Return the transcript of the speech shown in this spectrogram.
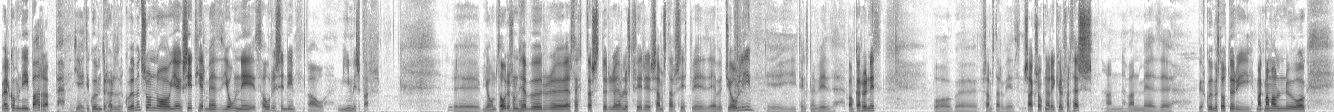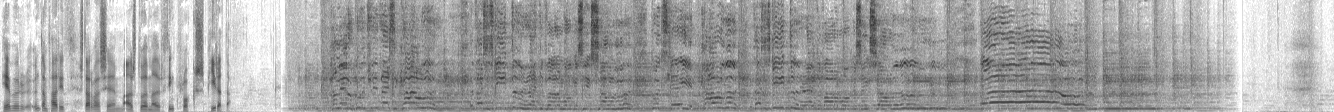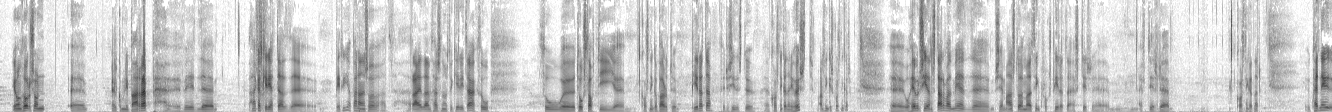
Velkomin í Barab. Ég heiti Guðmundur Hörður Guðmundsson og ég sitt hér með Jóni Þórisinni á Mímisbar. Uh, Jón Þórisson hefur, uh, er þekktastur eflust fyrir samstarf sitt við Efu Jolie í tengslum við bankarhunnið og uh, samstarf við saksóknar í kjölfar þess. Hann vann með Björg Guðmundsdóttur í magmamálunu og hefur undanfarið starfað sem aðstofamæður Þingflokks Pírata. Hann er úr gulli þessi kálfur þessi skítur ekki fara að móka sig sjálfur Gullslegin kálfur þessi skítur ekki fara að móka sig sjálfur. Jón Þórisson, uh, velkomin í Barab. Uh, við, uh, það er kannski rétt að byrja bara eins og að ræða um það sem þú ert að gera í dag. Þú, þú tókst þátt í kostningabarutu Pírata fyrir síðustu kostningarnar í haust, alþingiskostningar. Og hefur síðan starfað með sem aðstofamöða Þingflokks Pírata eftir, eftir kostningarnar. Hvernig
